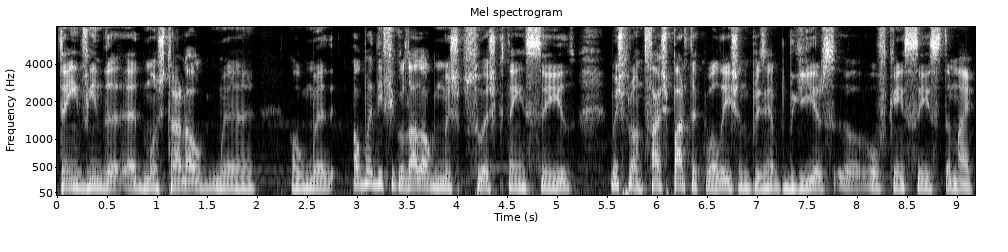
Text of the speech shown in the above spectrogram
têm vindo a demonstrar alguma alguma, alguma dificuldade, algumas pessoas que têm saído, mas pronto, faz parte da Coalition, por exemplo, de Gears, houve quem saísse também.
